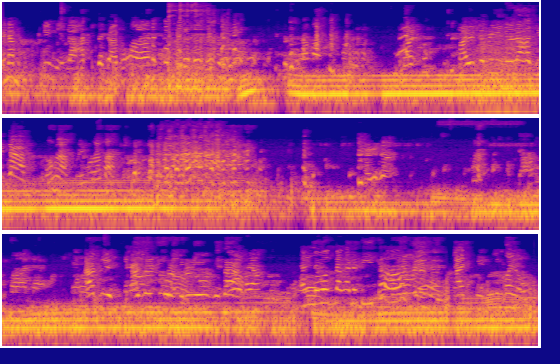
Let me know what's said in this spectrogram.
Ay na, hindi, lahat kita gago ka Mayos sabihin, nilakad kita. Oo nga, may mga pa. Ate, kahit na itsura, tulungan kita. Ang luwag ng ano dito, oh. Kahit tulong kayo,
